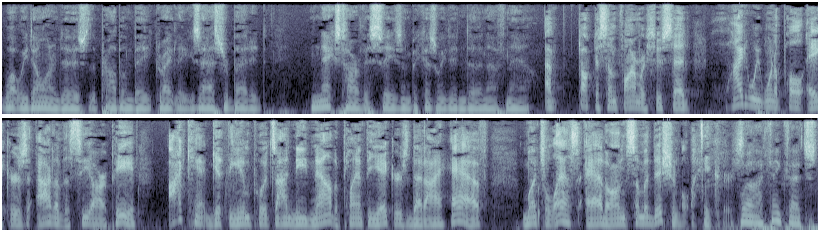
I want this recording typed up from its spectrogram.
what we don't want to do is the problem be greatly exacerbated next harvest season because we didn't do enough now. I've talked to some farmers who said, why do we want to pull acres out of the CRP? I can't get the inputs I need now to plant the acres that I have, much less add on some additional acres. Well, I think that's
